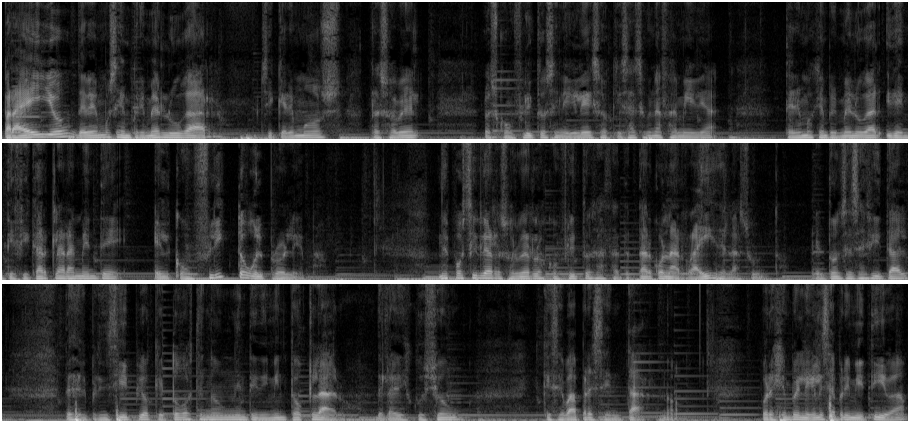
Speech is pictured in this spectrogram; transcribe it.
Para ello debemos en primer lugar si queremos resolver los conflictos en la iglesia o quizás en una familia, tenemos que en primer lugar identificar claramente el conflicto o el problema. No es posible resolver los conflictos hasta tratar con la raíz del asunto. Entonces es vital desde el principio que todos tengan un entendimiento claro de la discusión que se va a presentar. ¿no? Por ejemplo, en la iglesia primitiva,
